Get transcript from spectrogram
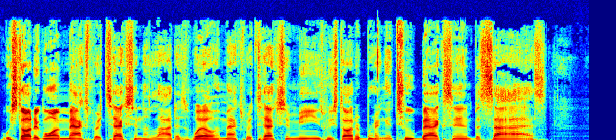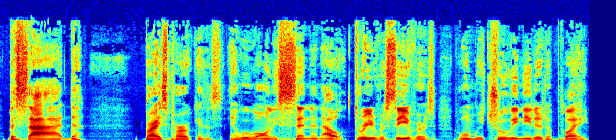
We started going max protection a lot as well, and max protection means we started bringing two backs in besides beside Bryce Perkins, and we were only sending out three receivers when we truly needed a play.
